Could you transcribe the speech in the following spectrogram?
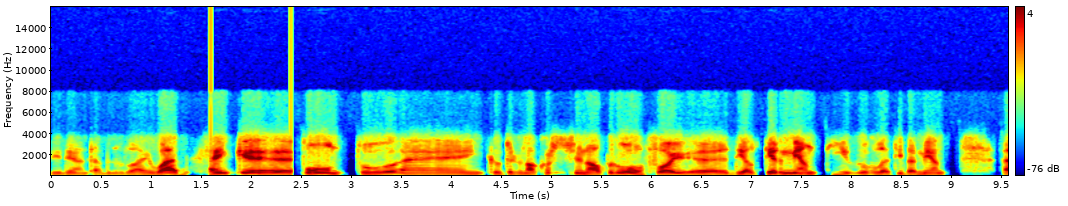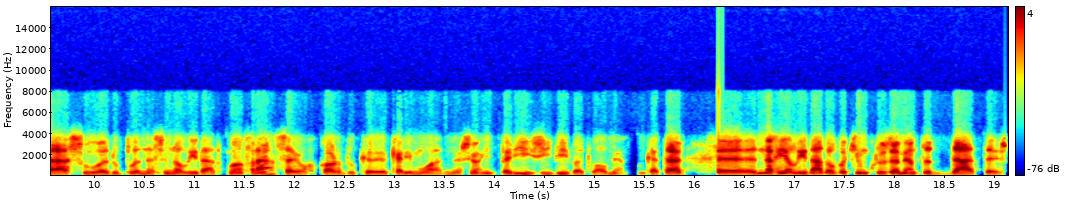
presidente Abdoulaye Ouad, em que ponto em que o Tribunal Constitucional pegou foi uh, de ele ter mentido relativamente à sua dupla nacionalidade com a França. Eu recordo que Karim Ouad nasceu em Paris e vive atualmente no Catar. Eh, na realidade, houve aqui um cruzamento de datas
